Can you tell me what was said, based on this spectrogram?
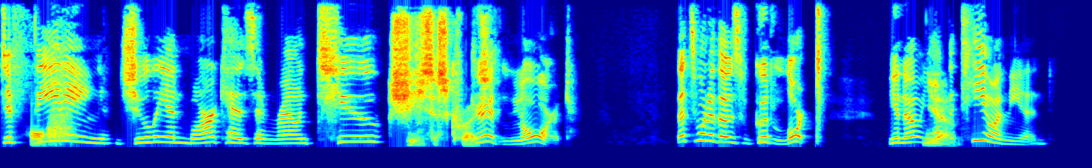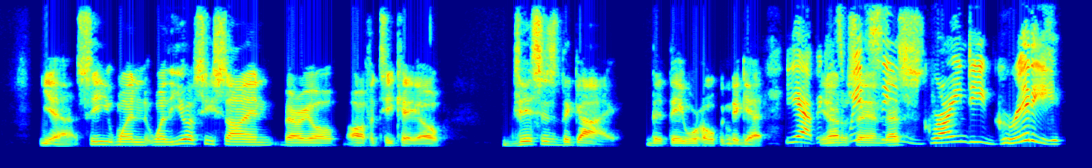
defeating oh. Julian Marquez in round two. Jesus Christ. Good Lord. That's one of those good Lord. You know, you yeah. have the T on the end. Yeah. See, when when the UFC signed Barriault off of TKO, this is the guy that they were hoping to get. Yeah, because you know we've saying? seen That's... grindy, gritty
